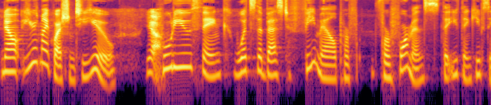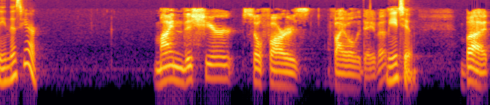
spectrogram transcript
Now, here's my question to you. Yeah. Who do you think? What's the best female perf- performance that you think you've seen this year? Mine this year so far is Viola Davis. Me too. but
